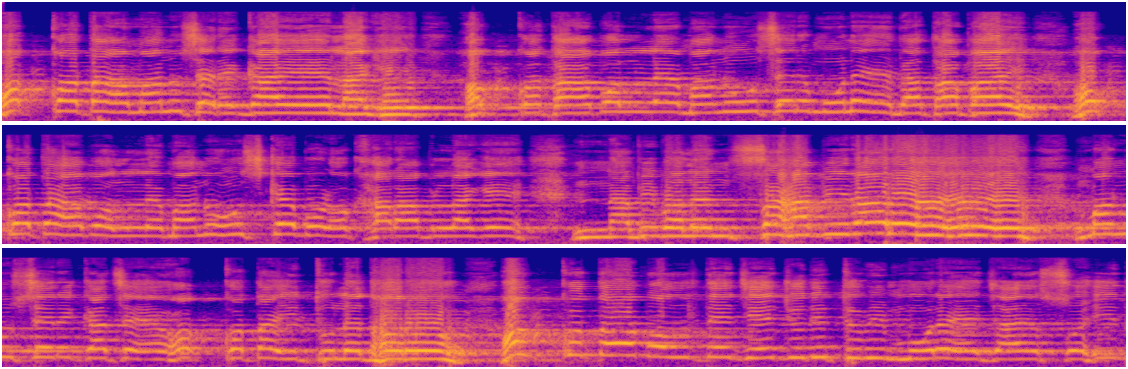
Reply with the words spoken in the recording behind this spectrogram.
হক কথা মানুষের গায়ে লাগে। হক কথা বললে মানুষের মনে ব্যথা পায়, হক কথা বললে মানুষকে বড় খারাপ লাগে। নাবি বলেন, সাহাবিরা রে, মানুষের কাছে হক কথাই তুলে ধরো। হক কথা বলতে যে যদি তুমি মরে যায়, শহীদ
